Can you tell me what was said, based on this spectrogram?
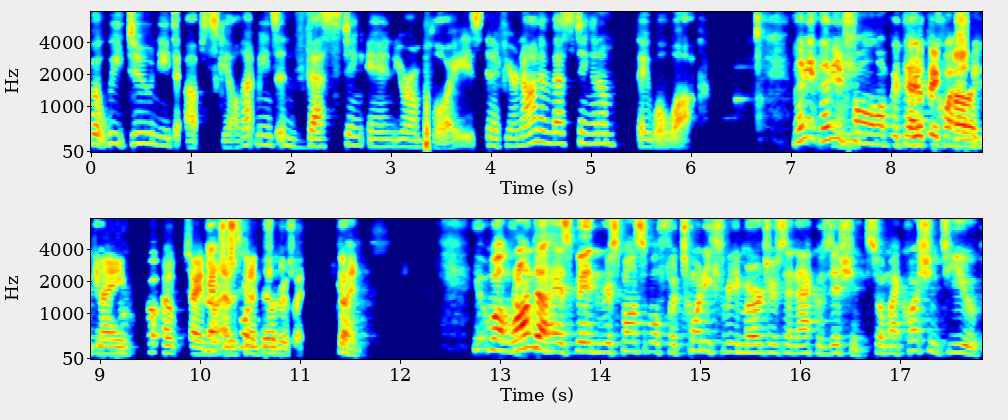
but we do need to upskill. That means investing in your employees. And if you're not investing in them, they will walk. Let me let me And follow up with that real quick, Vala, question. can I? Oh, sorry, Yeah, Val, I just was going to build real quick. Go ahead. Well, Rhonda has been responsible for 23 mergers and acquisitions. So my question to you,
